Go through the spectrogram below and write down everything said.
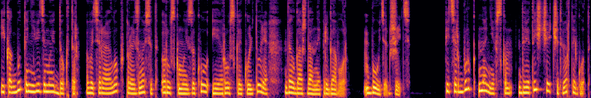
и как будто невидимый доктор, вытирая лоб, произносит русскому языку и русской культуре долгожданный приговор. Будет жить. Петербург на Невском, 2004 год.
